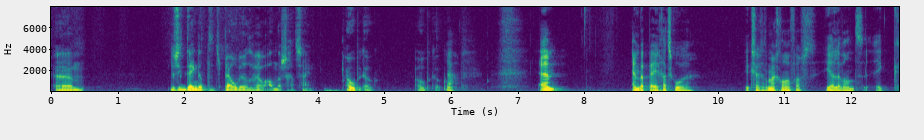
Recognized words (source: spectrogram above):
Ehm, dus ik denk dat het spelbeeld wel anders gaat zijn. Hoop ik ook. Hoop ik ook. Ja. Ehm, Mbappé gaat scoren. Ik zeg het maar gewoon vast, Jelle, want ik,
